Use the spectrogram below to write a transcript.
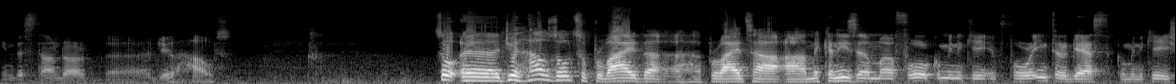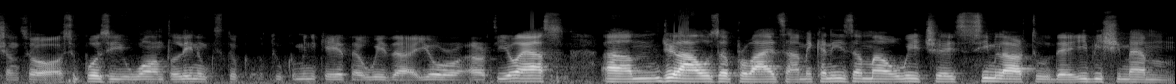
in the standard jailhouse. So uh, Jailhouse also provide, uh, provides a, a mechanism for, for inter-guest communication. So suppose you want Linux to, to communicate with uh, your RTOS, um, Jailhouse provides a mechanism uh, which is similar to the ivshmem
